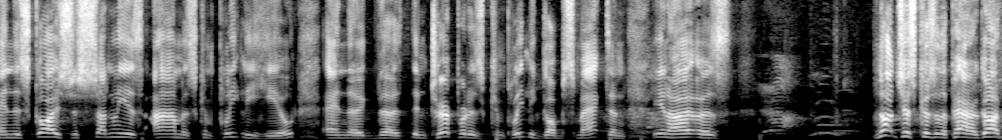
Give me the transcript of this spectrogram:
and this guy's just suddenly his arm is completely healed, and the, the interpreter's completely gobsmacked, and you know, it was not just because of the power of God,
